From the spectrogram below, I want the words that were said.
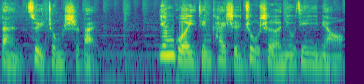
但最终失败。英国已经开始注射牛津疫苗。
